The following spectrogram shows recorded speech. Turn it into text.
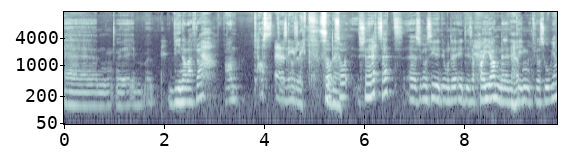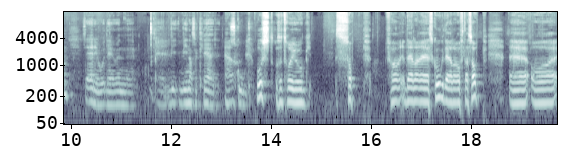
eh, vina derfra. Fantastisk. Altså. Nydelig. Så, så generelt sett, eh, så kan man si om det er disse paiene med Ja. ting fra skogen, så er det jo, det er jo en eh, vi- viner som kler skog. Ost, og så tror jeg òg sopp. For der det er skog, der er det ofte sopp. Eh, og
